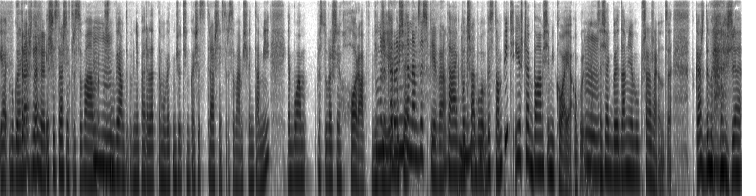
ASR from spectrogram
Ja w ogóle Straszna nie, rzecz. Ja się strasznie stresowałam, mm -hmm. też mówiłam to pewnie parę lat temu w jakimś odcinku, ja się strasznie stresowałam świętami. Ja byłam po prostu właśnie chora w Wigilię. Może Karolinka się, nam zaśpiewa. Tak, bo mm -hmm. trzeba było wystąpić i jeszcze bałam się Mikołaja ogólnie. Mm. W sensie jakby dla mnie był przerażający. W każdym razie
